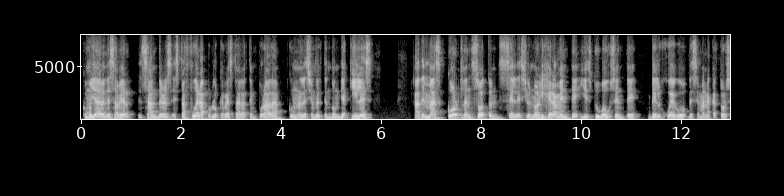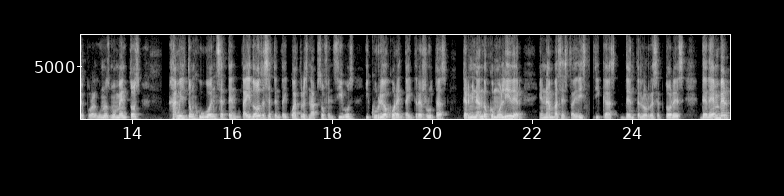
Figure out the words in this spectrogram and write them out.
Como ya deben de saber, Sanders está fuera por lo que resta de la temporada con una lesión del tendón de Aquiles. Además, Cortland Sutton se lesionó ligeramente y estuvo ausente del juego de semana 14 por algunos momentos. Hamilton jugó en 72 de 74 snaps ofensivos y corrió 43 rutas, terminando como líder en ambas estadísticas de entre los receptores de Denver.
